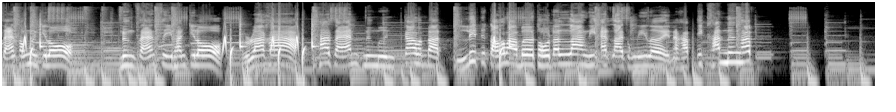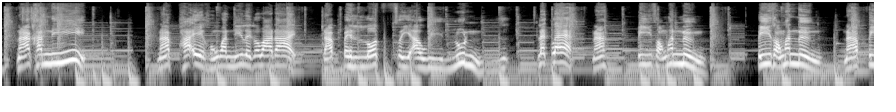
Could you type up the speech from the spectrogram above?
120,000กิโล14,000 กิโล ราคา 519,000 บาท รีบติดต่อเข้ามาเบอร์โทรด้านล่างนี้ แอดไลน์ตรงนี้เลยนะครับ อีกคันหนึ่งครับ นะคันนี้นะพระเอกของวันนี้เลยก็ว่าได้นะเป็นรถ CRV รุ่นแรก ๆ นะ ปี 2001 ปี 2001 นะปี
